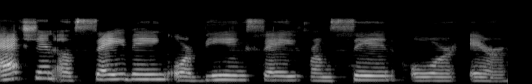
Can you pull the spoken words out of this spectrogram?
action of saving or being saved from sin or error.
